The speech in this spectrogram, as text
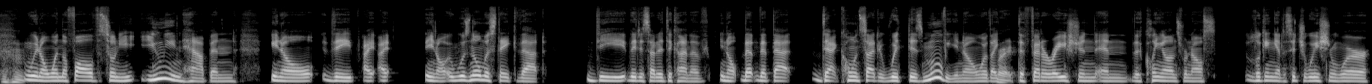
Mhm. you know when the fall of the Soviet Union happened, you know they I, I you know it was no mistake that the they decided to kind of you know that that that that coincided with this movie. You know, where like Right. the Federation and the Klingons were now looking at a situation where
